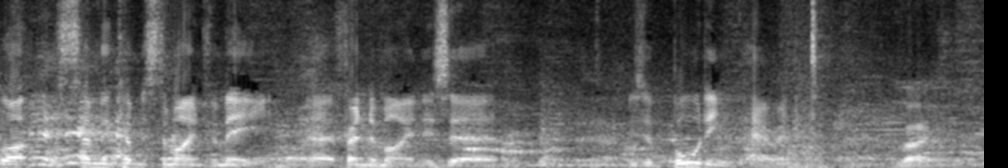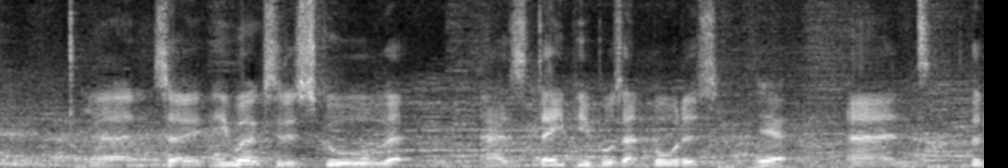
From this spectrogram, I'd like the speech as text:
well, something comes to mind for me. A friend of mine is a is a boarding parent. Right. Um, so he works at a school that has day pupils and boarders, Yeah. and the,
